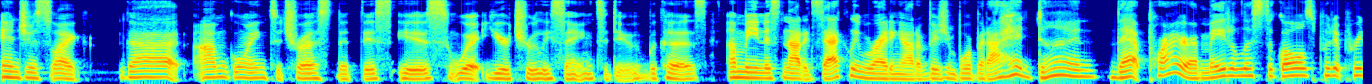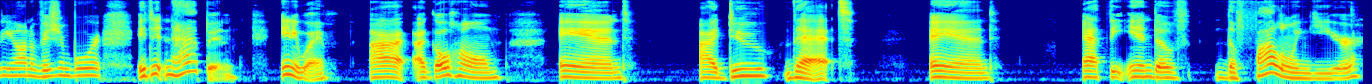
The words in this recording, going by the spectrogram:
and just like God, I'm going to trust that this is what you're truly saying to do because I mean, it's not exactly writing out a vision board, but I had done that prior. I made a list of goals, put it pretty on a vision board. It didn't happen. Anyway, I I go home and I do that and at the end of the following year,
